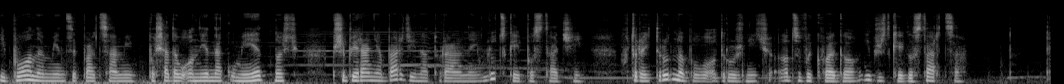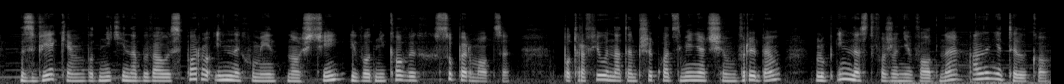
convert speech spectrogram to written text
i błonem między palcami. Posiadał on jednak umiejętność przybierania bardziej naturalnej, ludzkiej postaci, w której trudno było odróżnić od zwykłego i brzydkiego starca. Z wiekiem wodniki nabywały sporo innych umiejętności i wodnikowych supermocy. Potrafiły na ten przykład zmieniać się w rybę lub inne stworzenie wodne, ale nie tylko.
